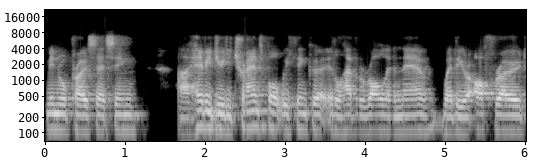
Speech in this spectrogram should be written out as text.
mineral processing, uh, heavy duty transport. We think uh, it'll have a role in there, whether you're off road,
